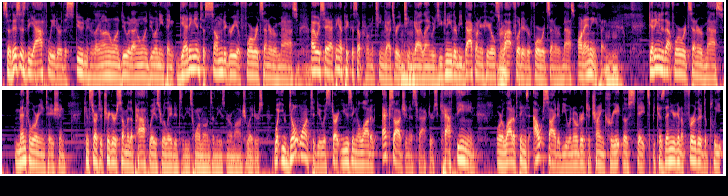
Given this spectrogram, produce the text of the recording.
So this is the athlete or the student who's like, I don't want to do it, I don't want to do anything. Getting into some degree of forward center of mass. I always say, I think I picked this up from a team guy. It's very team mm-hmm. guy language. You can either be back on your heels, flat-footed, or forward center of mass on anything. Mm-hmm. Getting into that forward center of mass mental orientation can start to trigger some of the pathways related to these hormones and these neuromodulators. What you don't want to do is start using a lot of exogenous factors, caffeine, or a lot of things outside of you in order to try and create those states because then you're going to further deplete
